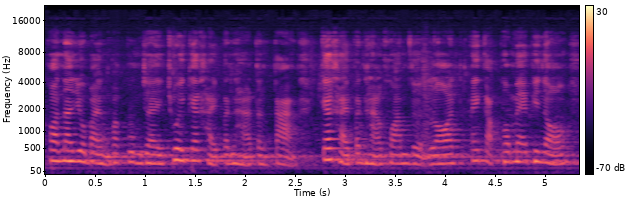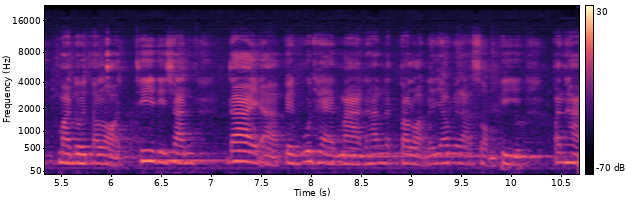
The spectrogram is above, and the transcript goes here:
เพราะนโยบายของพรรคภูมิใจช่วยแก้ไขปัญหาต่างๆ แก้ไขปัญหาความเดือดร้อนให้กับพ่อแม่พี่น้องมาโดยตลอดที่ดิฉันได้เป็นผู้แทนมานะคะตลอดระยะเวลา 2 ปี ปัญหา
